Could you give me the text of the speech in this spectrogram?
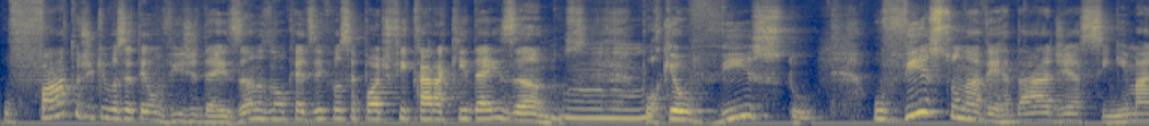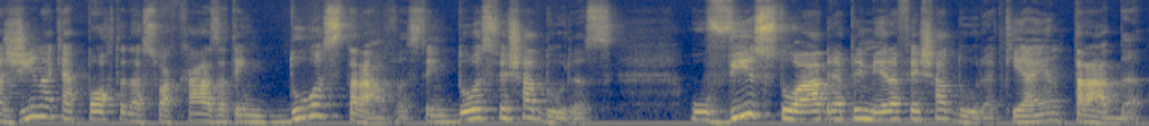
O fato de que você tem um visto de 10 anos não quer dizer que você pode ficar aqui 10 anos. Porque o visto, o visto na verdade é assim, imagina que a porta da sua casa tem duas travas, tem duas fechaduras. O visto abre a primeira fechadura, que é a entrada.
